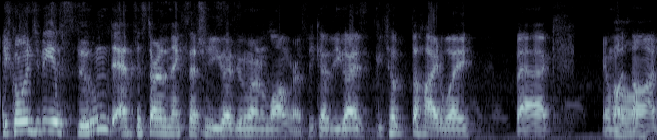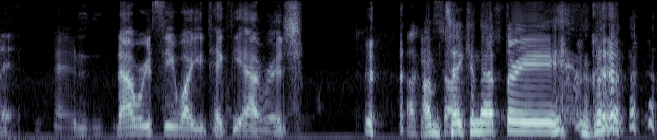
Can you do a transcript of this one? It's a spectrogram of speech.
it's going to be assumed at the start of the next session you guys are going on a long rest because you guys took the hideaway back and Oh. Whatnot. And now we're gonna see why you take the average. Okay. I'm so taking that just- three.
